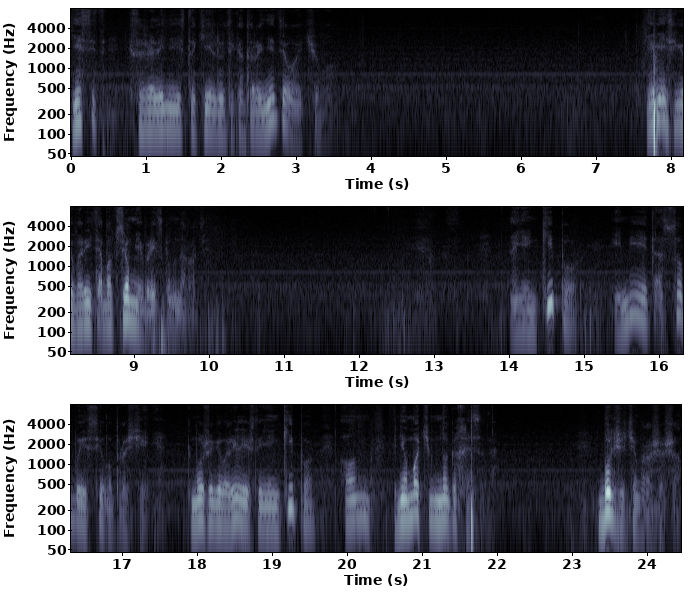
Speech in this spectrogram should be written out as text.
Если, сожалению, есть такие люди, которые не делают Я если говорить обо всем еврейском народе. А Янкипур имеет особую силу прощения. Как мы уже говорили, что Янкипур, он, в нем очень много хесада. Больше, чем Рошашона.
